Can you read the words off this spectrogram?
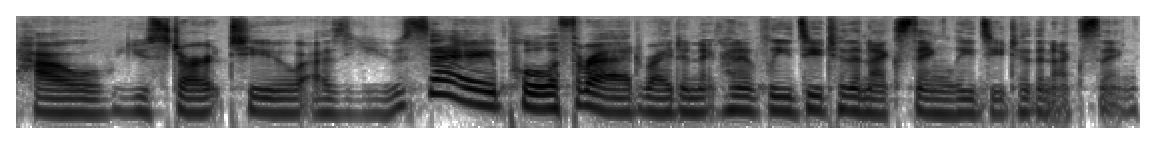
how you start to, as you say, pull a thread, right? And it kind of leads you to the next thing, leads you to the next thing.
